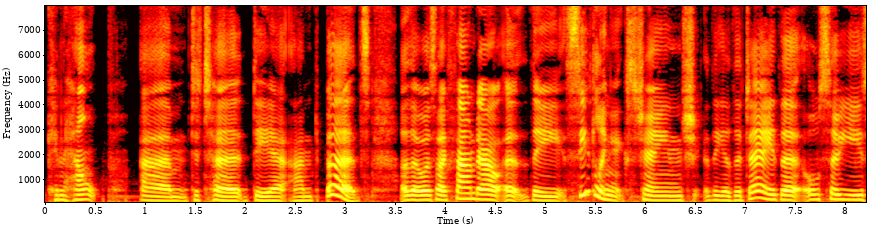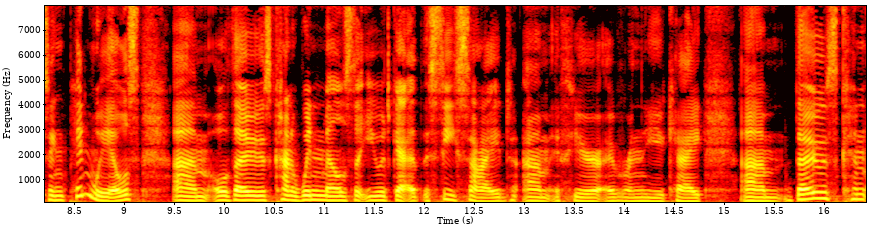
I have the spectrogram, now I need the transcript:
can help um, deter deer and birds. Although, as I found out at the seedling exchange the other day, that also using pinwheels um, or those kind of windmills that you would get at the seaside um, if you're over in the UK, um, those can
